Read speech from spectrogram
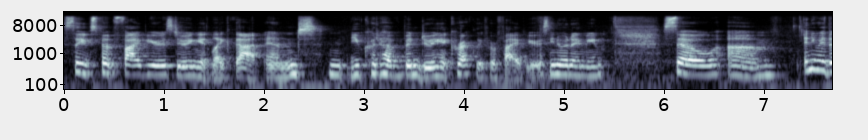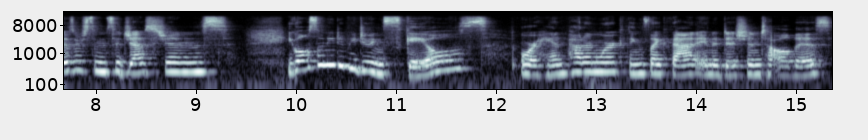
So you've spent five years doing it like that, and you could have been doing it correctly for five years. You know what I mean? So um, anyway, those are some suggestions. You also need to be doing scales or hand pattern work, things like that, in addition to all this.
